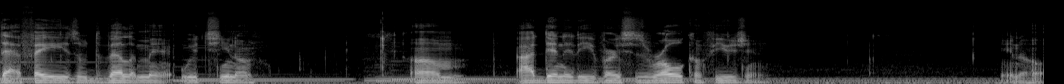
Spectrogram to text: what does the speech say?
that phase of development, which, you know, um, identity versus role confusion you know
